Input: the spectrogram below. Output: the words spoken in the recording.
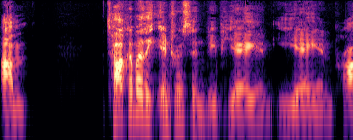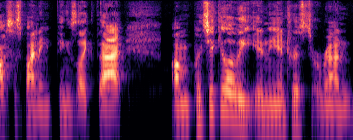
Um, talk about the interest in BPA and EA and process mining things like that. Um, particularly in the interest around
